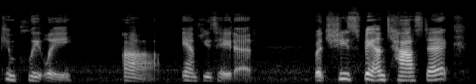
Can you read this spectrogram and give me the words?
completely uh amputated. But she's fantastic.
